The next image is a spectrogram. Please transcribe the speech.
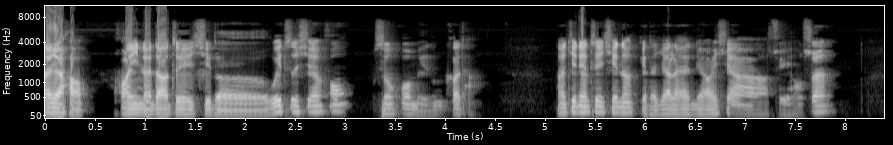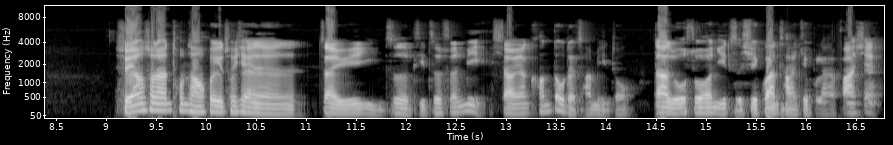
大家好，欢迎来到这一期的微智先锋生活美容课堂。那今天这一期呢，给大家来聊一下水杨酸。水杨酸呢，通常会出现在于引致皮脂分泌、消炎抗痘的产品中。但如果说你仔细观察，就不难发现，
